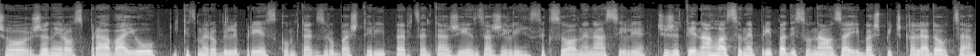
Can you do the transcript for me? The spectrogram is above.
čo ženy rozprávajú, i keď sme robili prieskum, tak zhruba 4% žien zažili sexuálne násilie. Čiže tie nahlásené prípady sú naozaj iba špička ľadovca.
